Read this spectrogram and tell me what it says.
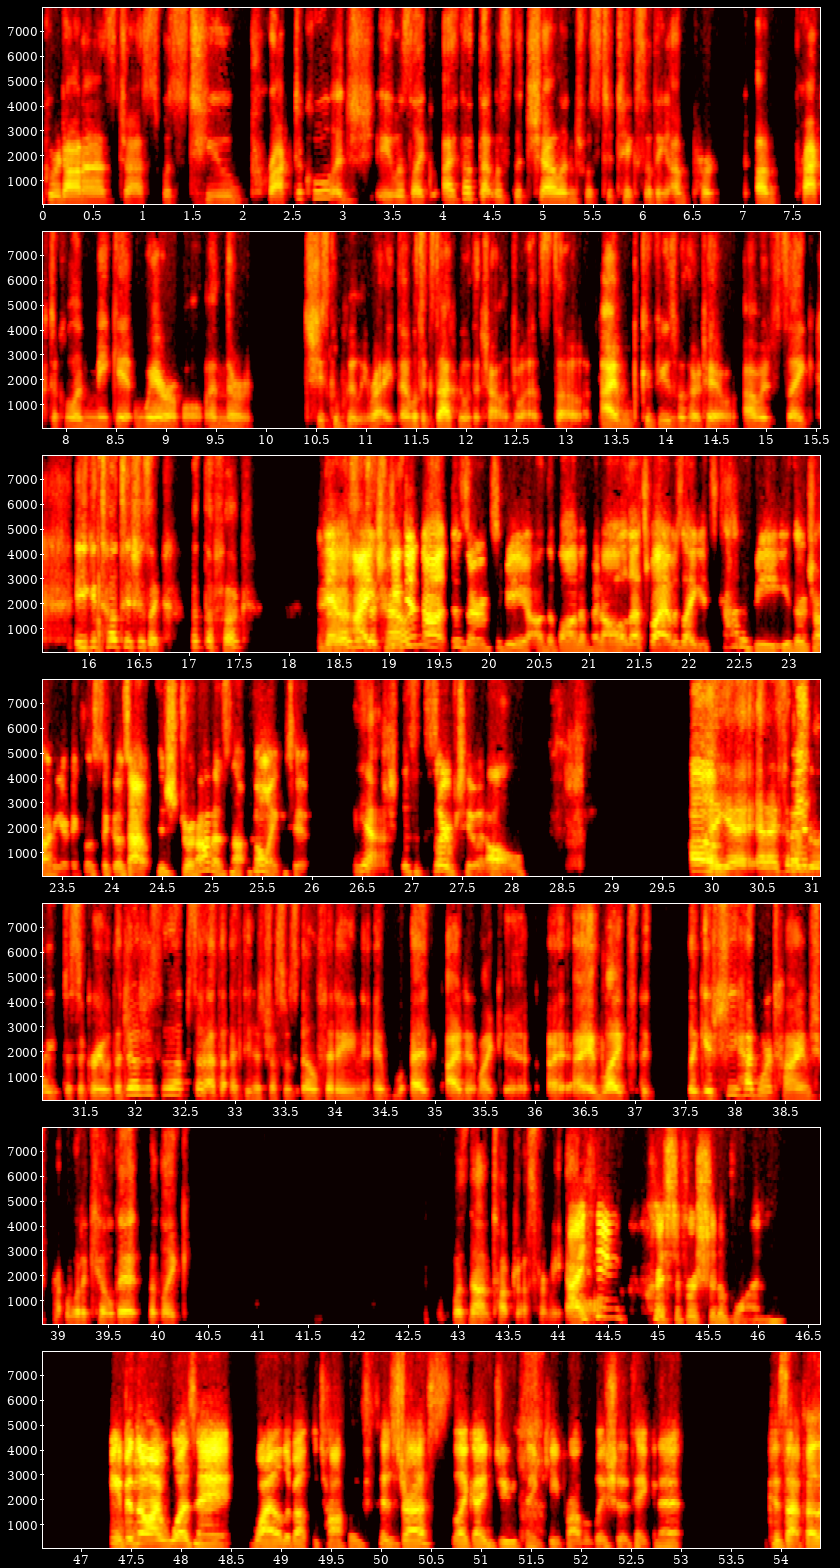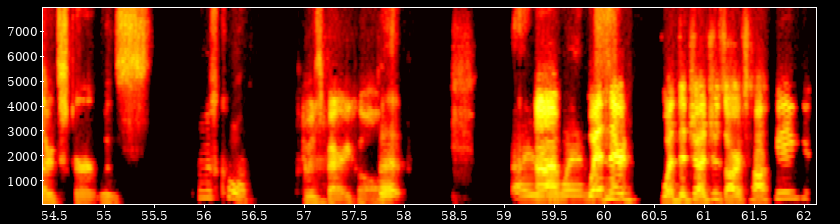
Gordana's dress was too practical, and she was like, I thought that was the challenge was to take something unper- unpractical and make it wearable, and they're she's completely right. That was exactly what the challenge was. So Yeah. I'm confused with her too. I was like, you can tell too. She's like, what the fuck? Yeah, I she did not deserve to be on the bottom at all. That's why I was like, it's got to be either Johnny or Nicholas that goes out because Gordana's not going to. Yeah. She doesn't deserve to at all. Um, yeah, and I said I really disagree with the judges of the episode. I thought I think this dress was ill fitting. It I, I didn't like it. I I liked the like if she had more time, she probably would have killed it. But like, was not a top dress for me. I all. think Christopher should have won. Even though I wasn't wild about the top of his dress, like I do think he probably should have taken it because that feathered skirt was it was cool, it was very cool. but Irina Uh, wins. when they're when the judges are talking,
